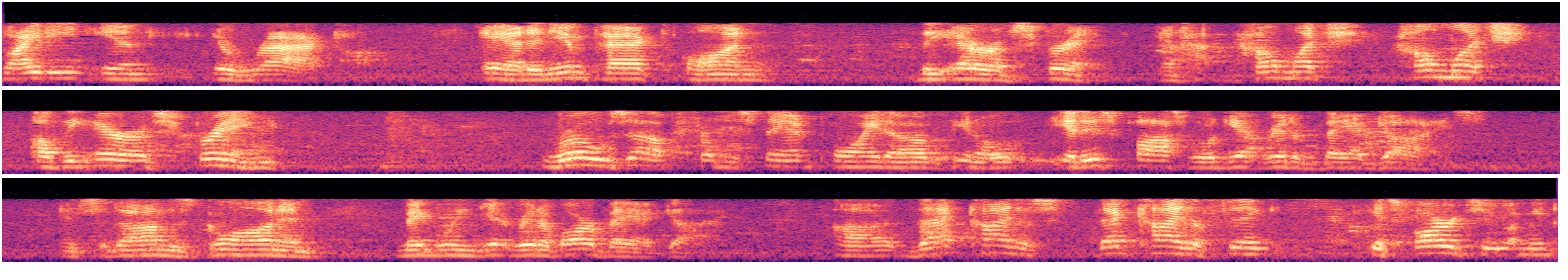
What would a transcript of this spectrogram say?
fighting in Iraq had an impact on the Arab Spring, and how, much how much of the Arab Spring rose up from the standpoint of you know it is possible to get rid of bad guys, and Saddam is gone, and maybe we can get rid of our bad guy. Uh, that kind of that kind of thing, it's hard to. I mean,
